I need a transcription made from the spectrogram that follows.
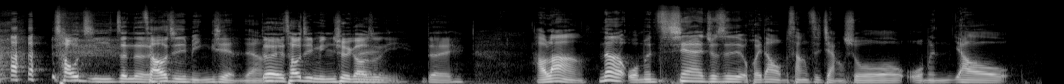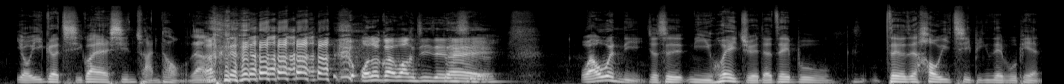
超级真的，超级明显这样。对，超级明确告诉你。对，对好啦，那我们现在就是回到我们上次讲说，我们要有一个奇怪的新传统，这样，我都快忘记这件事。我要问你，就是你会觉得这部这个是《后羿弃兵》这部片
